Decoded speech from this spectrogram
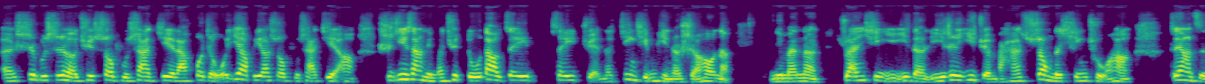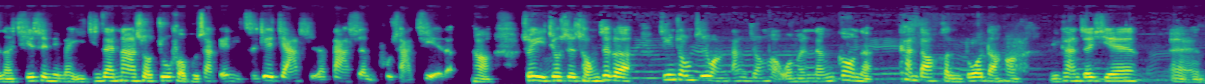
呃适不适合去受菩萨戒啦，或者我要不要受菩萨戒啊？实际上你们去读到这一这一卷的进行品的时候呢，你们呢专心一意的一日一卷把它诵得清楚哈，这样子呢，其实你们已经在那时候诸佛菩萨给你直接加持了大圣菩萨戒了啊。所以就是从这个金钟之王当中哈，我们能够呢看到很多的哈，你看这些嗯。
